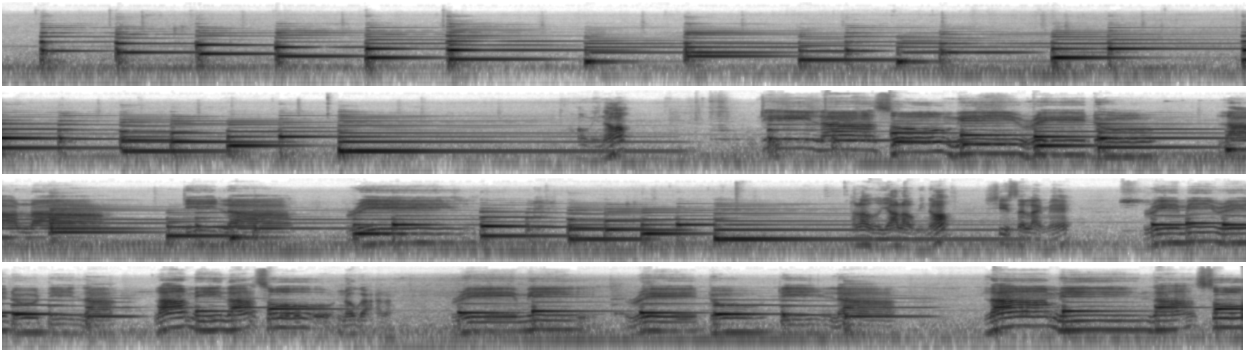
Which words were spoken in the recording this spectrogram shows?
အဲ့လောက်ဆိုရလောက်ပြီเนาะရှေ့ဆက်လိုက်မယ်ရေမီရေဒိုတီလာလာမီလာဆိုနှုတ်ကအဲ့ဒါရေမီရေဒိုတီလာ လာမီလာဆို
